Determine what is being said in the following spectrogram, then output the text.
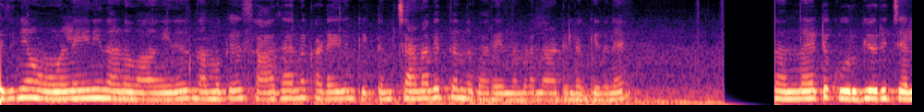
ഇത് ഞാൻ ഓൺലൈനിൽ നിന്നാണ് വാങ്ങിയത്. നമുക്ക് സാധാരണ കടയിലും കിട്ടും ചണവിത്ത് എന്ന് പറയും നമ്മുടെ നാട്ടിലൊക്കെ ഇതിനെ. നന്നായിട്ട് കുറുകി ഒരു ജെൽ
